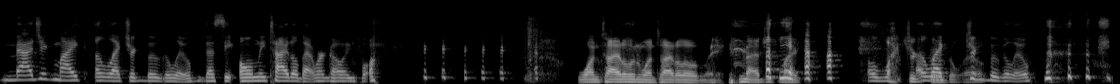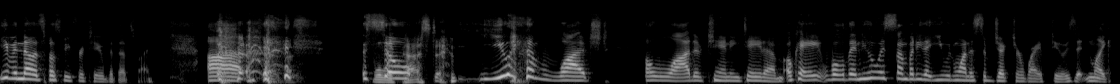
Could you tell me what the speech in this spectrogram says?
Magic Mike Electric Boogaloo. That's the only title that we're going for. One title and one title only. Magic Mike Yeah. Electric Electric Boogaloo. Boogaloo. Even though it's supposed to be for two, but that's fine. Uh, We'll so past it. you have watched a lot of Channing Tatum. Okay, well then who is somebody that you would want to subject your wife to? Is it in like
